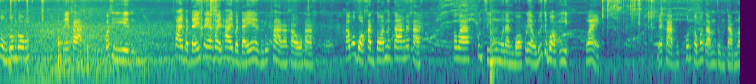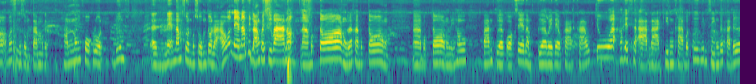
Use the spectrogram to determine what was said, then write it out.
ส่งดงดงนี่ค่ะ ก็สิ ทายบัดไดแซ่ไว้ทายบัดไดลูกค้ากับเขาค่ะ เขาบอบอกขั้นตอนต่างๆเลยค่ะ เพราะว่าคุณสิงห์มือนันบอกแล้วหรือจะบอกอีกไว้เลยค่ะทุกคนเขามาตำสมตำเนาะมาซื้อสมตำกับหันลงโคกโรดลืมเอ่อแนะนำส่วนผสมตัวละเอาแนะนำผิดหลังไปสิวาเนาะนะบักตองแล้วค่ะบักตองอ่าบักตองนี่เขาฟานเปลือกออกแซ่น้ำเกลือไว้แล้วค่ะขาวจั่วเขาเฮ็ดสะอาดน่ากินค่ะบ่คือคุณสิงห์ด้อค่ะ เด้อ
